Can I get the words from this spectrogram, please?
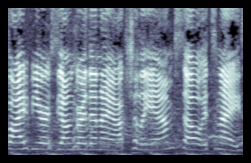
five years younger than I actually am. So it's nice.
